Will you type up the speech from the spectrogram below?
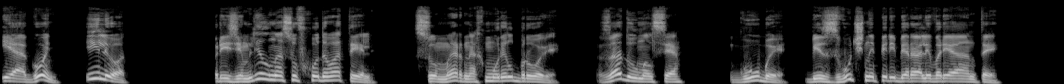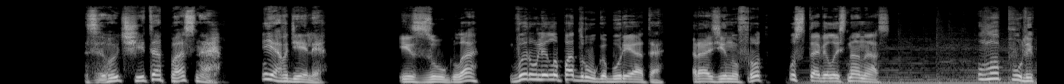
и огонь, и лед. Приземлил нас у входа в отель. Сумер нахмурил брови. Задумался. Губы беззвучно перебирали варианты. «Звучит опасно. Я в деле». Из-за угла вырулила подруга Бурята. Разинув рот, уставилась на нас. «Лапулик,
